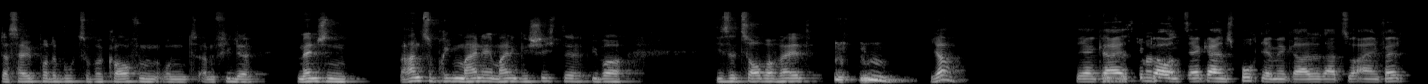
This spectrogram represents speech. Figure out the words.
das Harry Potter Buch zu verkaufen und an viele Menschen ranzubringen, meine, meine Geschichte über diese Zauberwelt. Ja, Sehr geil. Es gibt auch einen sehr geilen Spruch, der mir gerade dazu einfällt.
